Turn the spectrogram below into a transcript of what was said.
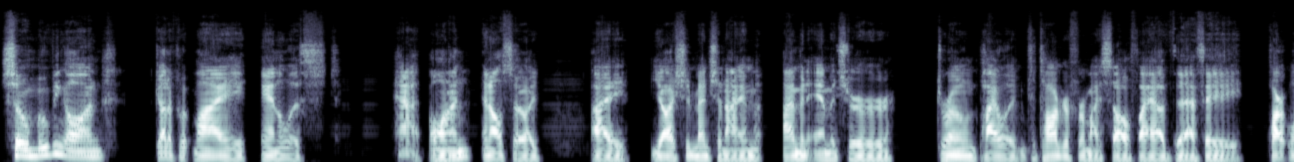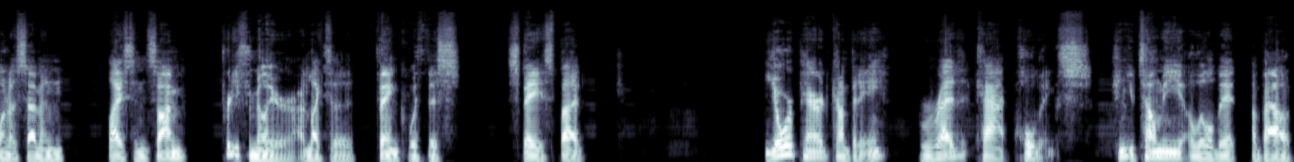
So moving on, got to put my analyst hat on, and also I, I yeah, I should mention I am I'm an amateur drone pilot and photographer myself. I have the FAA Part 107 license, so I'm pretty familiar. I'd like to think with this space, but your parent company, Red Cat Holdings. Can you tell me a little bit about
